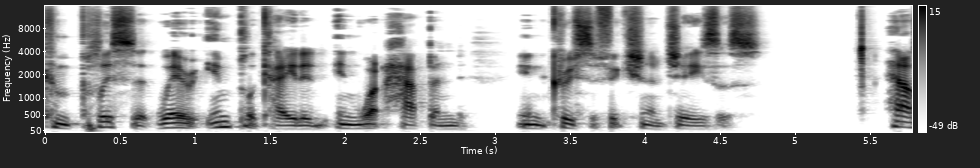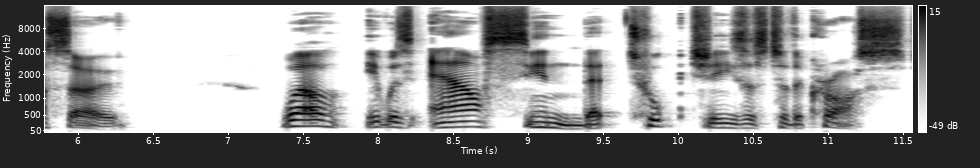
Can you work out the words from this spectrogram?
complicit, we're implicated in what happened in the crucifixion of Jesus. How so? Well, it was our sin that took Jesus to the cross.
